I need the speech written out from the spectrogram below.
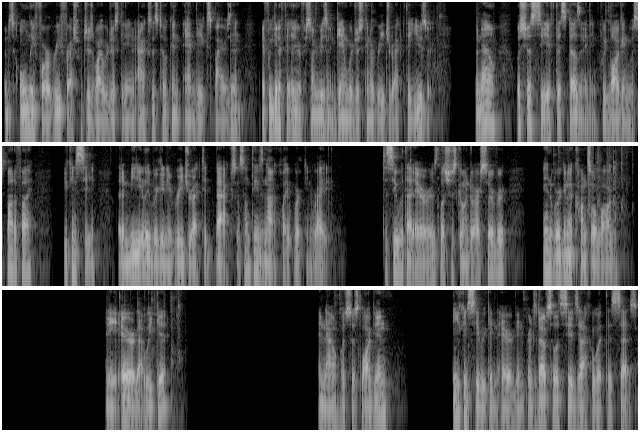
but it's only for a refresh, which is why we're just getting an access token and the expires in. If we get a failure for some reason, again, we're just going to redirect the user. So now let's just see if this does anything. If we log in with Spotify, you can see that immediately we're getting redirected back. So something's not quite working right. To see what that error is, let's just go into our server and we're going to console log any error that we get. And now let's just log in. And you can see we get an error being printed out. So let's see exactly what this says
